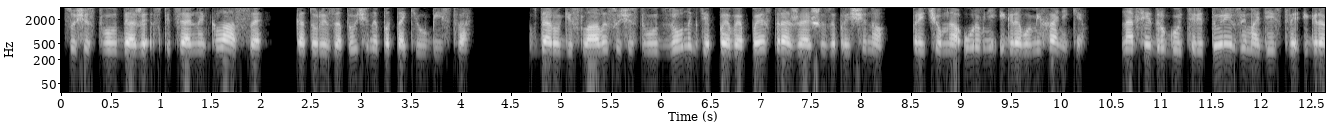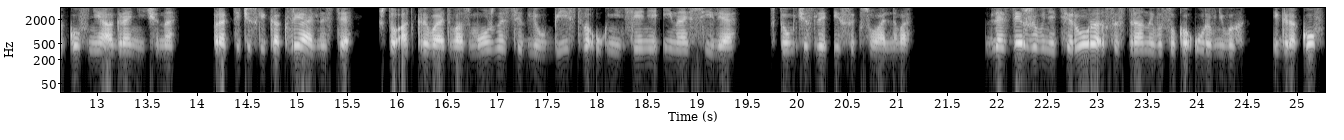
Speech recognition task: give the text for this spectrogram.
Существуют даже специальные классы, которые заточены под такие убийства. В Дороге Славы существуют зоны, где PvP строжайше запрещено, причем на уровне игровой механики. На всей другой территории взаимодействие игроков не ограничено, практически как в реальности, что открывает возможности для убийства, угнетения и насилия, в том числе и сексуального. Для сдерживания террора со стороны высокоуровневых игроков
